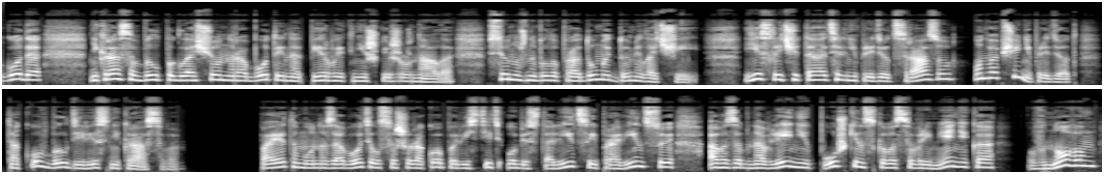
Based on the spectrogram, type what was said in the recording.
года Некрасов был поглощен работой над первой книжкой журнала. Все нужно было продумать до мелочей. Если читатель не придет сразу, он вообще не придет. Таков был девиз Некрасова. Поэтому он озаботился широко оповестить обе столицы и провинцию о возобновлении пушкинского современника в новом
